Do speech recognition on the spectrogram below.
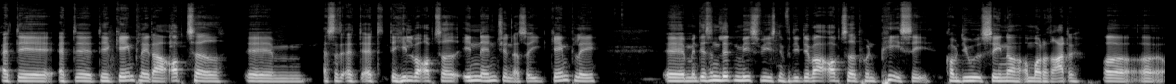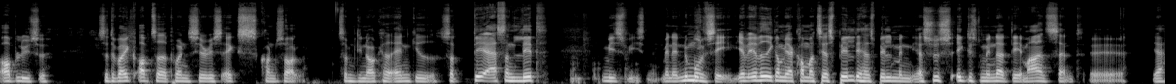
at, det, at det, det er gameplay, der er optaget, øh, altså at, at det hele var optaget inden engine, altså i gameplay. Øh, men det er sådan lidt misvisende, fordi det var optaget på en PC, kom de ud senere og måtte rette og, og oplyse. Så det var ikke optaget på en Series X konsol, som de nok havde angivet. Så det er sådan lidt misvisende. Men øh, nu må vi se. Jeg, jeg ved ikke, om jeg kommer til at spille det her spil, men jeg synes ikke desto mindre, at det er meget interessant. Øh, ja.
